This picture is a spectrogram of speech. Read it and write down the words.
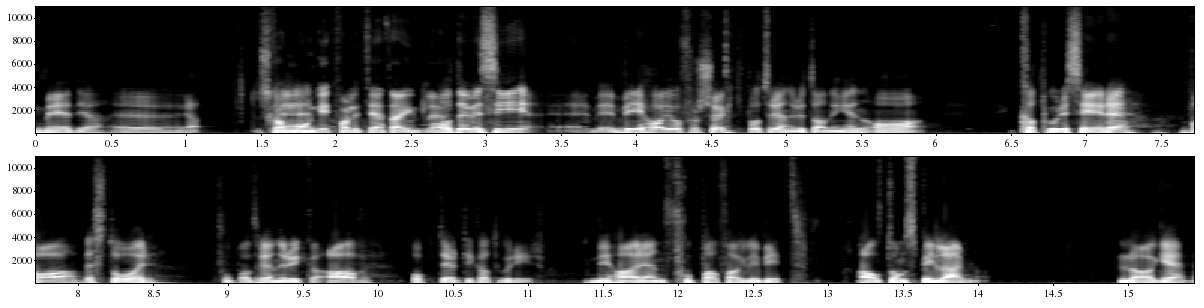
media. Eh, ja. Du skal ha Eh, mange kvaliteter, egentlig. Og det vil si, eh, vi har jo forsøkt på trenerutdanningen å kategorisere hva består fotballtreneryrket av, oppdelt i kategorier. Vi har en fotballfaglig bit. Alt om spilleren, laget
